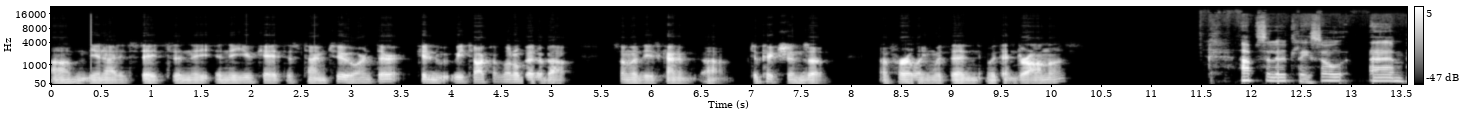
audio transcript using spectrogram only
um, the United States and the in the UK at this time too, aren't there? Can we talk a little bit about some of these kind of uh, depictions of of hurling within within dramas? Absolutely. So um,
